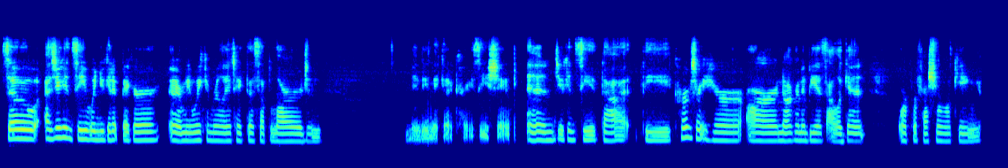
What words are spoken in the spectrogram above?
So as you can see, when you get it bigger, and I mean, we can really take this up large and maybe make it a crazy shape. And you can see that the curves right here are not going to be as elegant or professional looking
